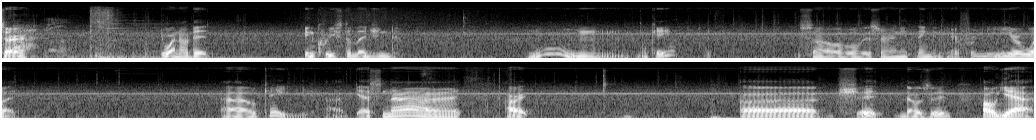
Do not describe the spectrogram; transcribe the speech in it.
Sir. You are now dead. Increase the legend. Hmm. Okay. So, is there anything in here for me or what? Uh, okay. I guess not. Alright. Uh, shit. That was it. Oh, yeah.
